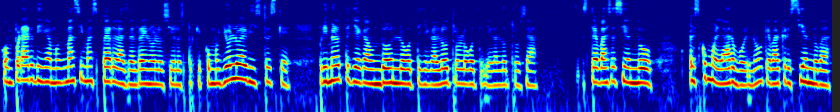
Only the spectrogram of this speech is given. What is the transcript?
comprar, digamos, más y más perlas del reino de los cielos, porque como yo lo he visto es que primero te llega un don, luego te llega el otro, luego te llega el otro, o sea, te vas haciendo es como el árbol, ¿no? Que va creciendo, va,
